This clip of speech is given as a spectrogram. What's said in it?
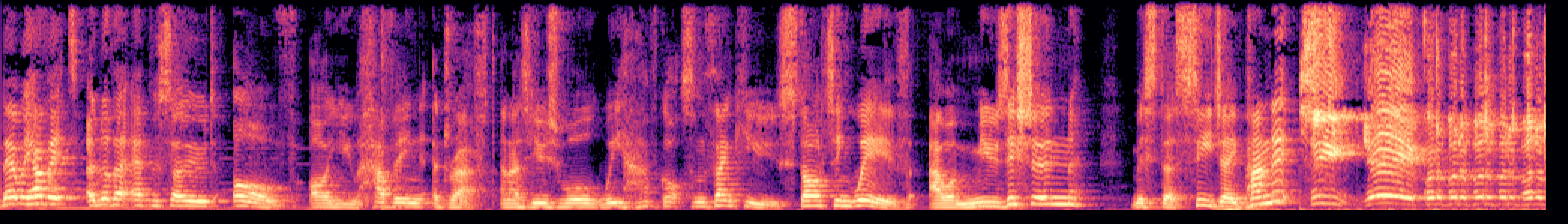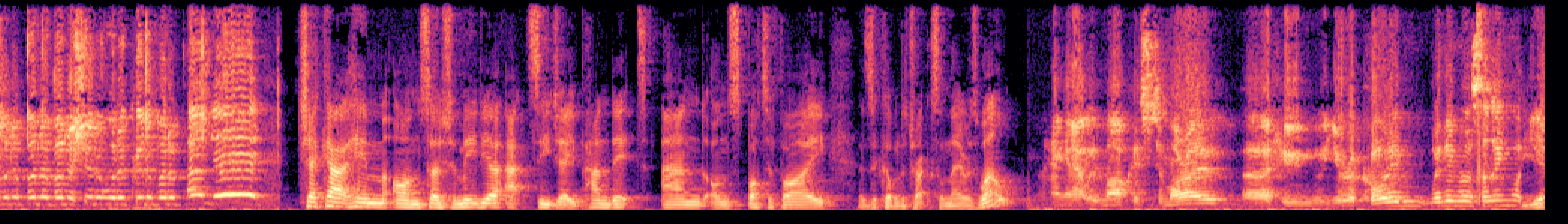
There we have it, another episode of Are You Having a Draft? And as usual, we have got some thank yous, starting with our musician, Mr. CJ Pandit. CJ, put a put a put a put a put a put a put a put a shoulda woulda coulda put a pandit. Check out him on social media at CJ Pandit and on Spotify. There's a couple of tracks on there as well. Hanging out with Marcus tomorrow, uh, who you're recording with him or something. What Yeah,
